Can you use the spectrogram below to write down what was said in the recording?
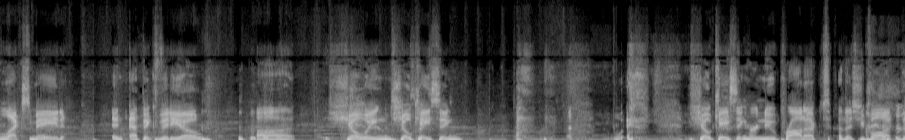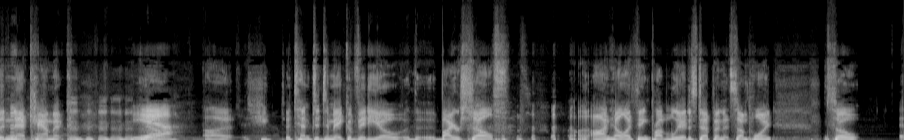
Lex made an epic video uh, showing, showcasing showcasing her new product that she bought, the neck hammock. Yeah. Uh, she attempted to make a video th- by herself. uh, Angel, I think, probably had to step in at some point. So uh,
